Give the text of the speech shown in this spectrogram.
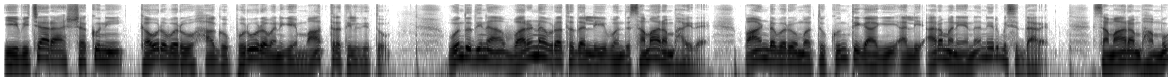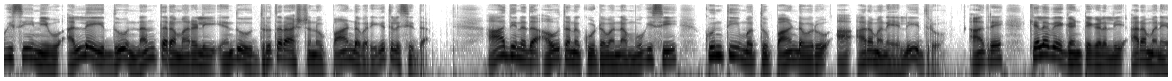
ಈ ವಿಚಾರ ಶಕುನಿ, ಕೌರವರು ಹಾಗೂ ಪುರೂರವನಿಗೆ ಮಾತ್ರ ತಿಳಿದಿತ್ತು. ಒಂದು ದಿನ ವರ್ಣವ್ರತದಲ್ಲಿ ಒಂದು ಸಮಾರಂಭ ಇದೆ. ಪಾಂಡವರು ಮತ್ತು ಕುಂತಿಗಾಗಿ ಅಲ್ಲಿ ಅರಮನೆಯನ್ನು ನಿರ್ಮಿಸಿದ್ದಾರೆ. ಸಮಾರಂಭ ಮುಗಿಸಿ ನೀವು ಅಲ್ಲೇ ಇದ್ದು ನಂತರ ಮರಳಿ ಎಂದು ಧೃತರಾಷ್ಟ್ರನು ಪಾಂಡವರಿಗೆ ತಿಳಿಸಿದ್ದ. ಆ ದಿನದ ಔತಣಕೂಟವನ್ನು ಮುಗಿಸಿ ಕುಂತಿ ಮತ್ತು ಪಾಂಡವರು ಆ ಅರಮನೆಯಲ್ಲಿ ಇದ್ರು. ಆದರೆ ಕೆಲವೇ ಗಂಟೆಗಳಲ್ಲಿ ಅರಮನೆ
